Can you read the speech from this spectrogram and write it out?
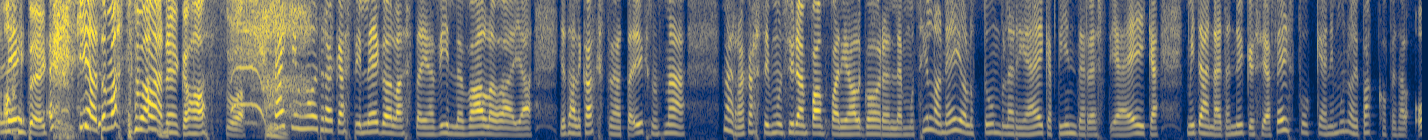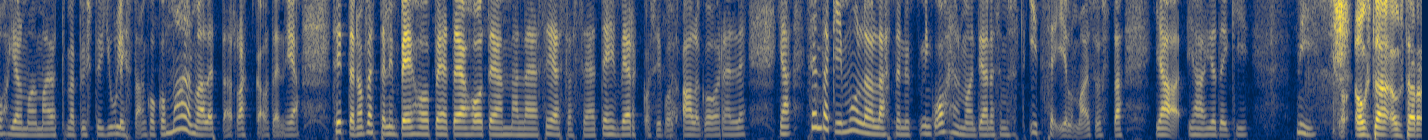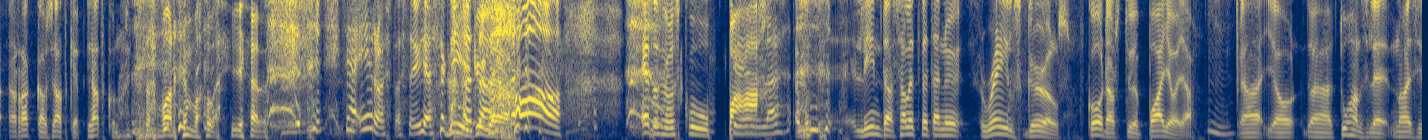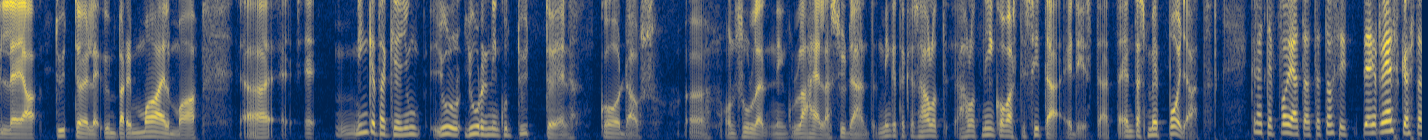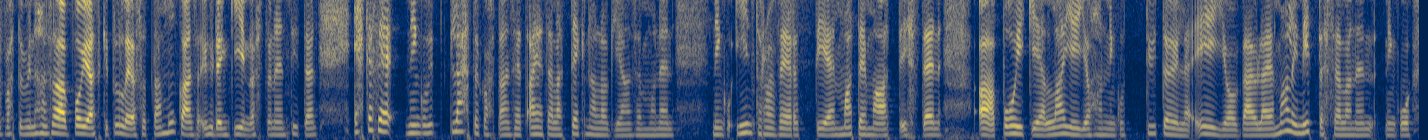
Le- Anteeksi, kieltämättä vähän eikä hassua. Kaikki muut rakasti Legolasta ja Ville Valoa ja, ja tää oli 2001, mutta mä, mä rakastin mun sydänpamppari Al Gorelle, mutta silloin ei ollut Tumblria eikä Pinterestia eikä mitään näitä nykyisiä Facebookia, niin mun oli pakko opetella ohjelmoimaan, jotta mä pystyn julistamaan koko maailmalle tämän rakkauteni. Ja sitten opettelin PHP ja HTML ja CSS ja tein verkkosivut Algorelle. Ja sen takia mulle on lähtenyt niin ohjelmointi aina semmoisesta itseilmaisusta ja, ja jotenkin niin. Onko tämä, onko tämä rakkaus jatke, jatkunut tätä vanhemmalla iällä? Sehän erosi tuossa yhdessä Niin, kyllä. Etusivus kuuppaa. Kyllä. Mut Linda, sä olet vetänyt Rails Girls koodaustyöpajoja mm. ää, jo ää, tuhansille naisille ja tytöille ympäri maailmaa. Ää, e, minkä takia ju, ju, juuri niin kuin tyttöjen koodaus ää, on sulle niin kuin lähellä sydäntä? Minkä takia sä haluat, haluat niin kovasti sitä edistää? Että entäs me pojat? Kyllä te pojat olette tosi, reskoistapahtuminhan saa pojatkin tulee, jos ottaa mukaansa yhden kiinnostuneen tytön. Ehkä se niin kuin, lähtökohta on se, että ajatella, että teknologia on semmoinen niin introverttien, matemaattisten äh, poikien laji, johon niin kuin, tytöillä ei ole väylää. Ja mä olin itse sellainen niin kuin,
